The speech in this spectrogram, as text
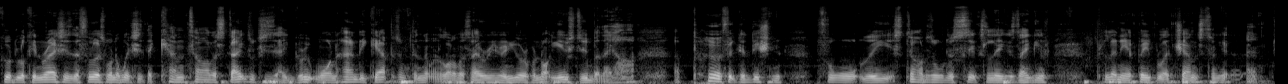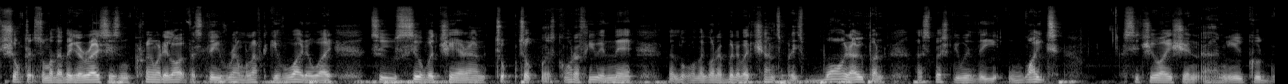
good looking races. The first one of which is the Cantala Stakes, which is a Group 1 handicap, something that a lot of us over here in Europe are not used to, but they are a perfect addition for the Starters Order 6 League as they give plenty of people a chance to get a shot at some of the bigger races. And Chroma Delight for Steve Ram will have to give weight away to Silverchair and Tuk Tuk. There's quite a few in there that look like they've got a bit of a chance, but it's wide open, especially with the weight situation and you could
